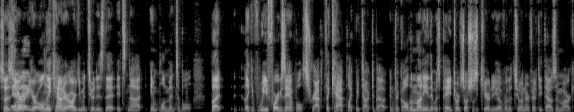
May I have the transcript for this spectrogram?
So is your I- your only counter argument to it is that it's not implementable. But like if we, for example, scrapped the cap like we talked about and took all the money that was paid towards Social Security over the two hundred fifty thousand mark,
